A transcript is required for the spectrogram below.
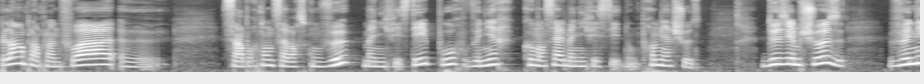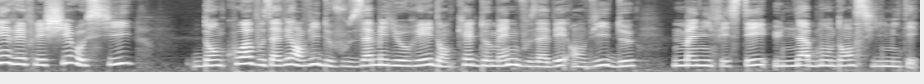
plein, plein, plein de fois. Euh, c'est important de savoir ce qu'on veut manifester pour venir commencer à le manifester. Donc, première chose. Deuxième chose, venez réfléchir aussi dans quoi vous avez envie de vous améliorer, dans quel domaine vous avez envie de manifester une abondance illimitée.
